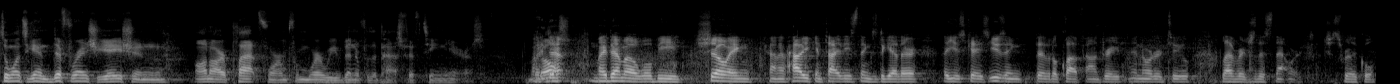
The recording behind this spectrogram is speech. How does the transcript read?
So once again, differentiation on our platform from where we've been for the past 15 years. My, de- my demo will be showing kind of how you can tie these things together, a use case using Pivotal Cloud Foundry in order to leverage this network, which is really cool.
